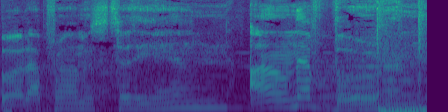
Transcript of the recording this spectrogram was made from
But I promise to the end I'll never run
